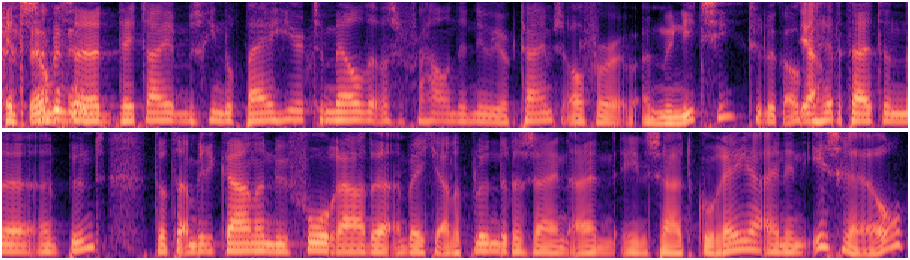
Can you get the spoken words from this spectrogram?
Interessant uh, detail misschien nog bij hier te melden was een verhaal in de New York Times over uh, munitie. Natuurlijk ook ja. de hele tijd een, uh, een, punt. Dat de Amerikanen nu voorraden een beetje aan het plunderen zijn in, in Zuid-Korea en in Israël.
